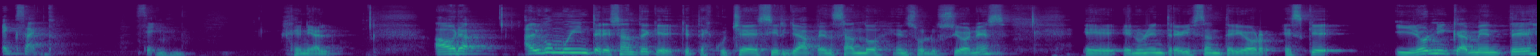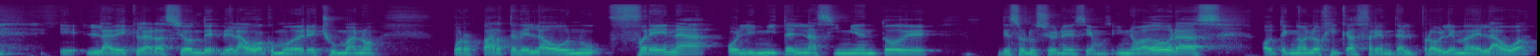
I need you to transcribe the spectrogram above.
Exacto, sí. Genial. Ahora, algo muy interesante que, te escuché decir ya pensando en soluciones eh, en una entrevista anterior es que, irónicamente, eh, la declaración del agua como derecho humano por parte de la ONU frena o limita el nacimiento de, de soluciones, digamos, innovadoras o tecnológicas frente al problema del agua.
